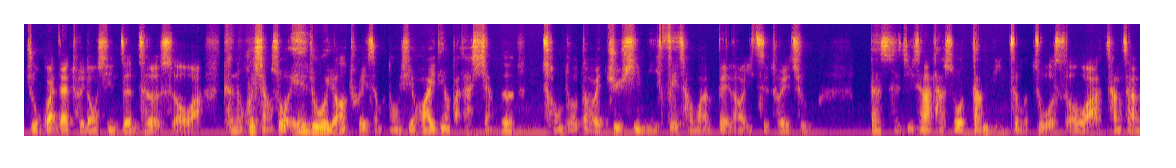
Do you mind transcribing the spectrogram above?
主管在推动新政策的时候啊，可能会想说，诶，如果有要推什么东西的话，一定要把它想的从头到尾巨细靡非常完备，然后一次推出。但实际上，他说，当你这么做的时候啊，常常。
